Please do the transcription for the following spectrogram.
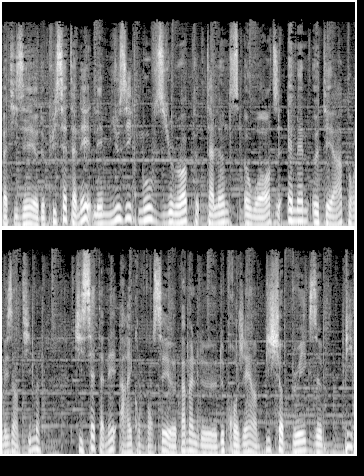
baptisé depuis cette année les Music Moves Europe Talents Awards, MMETA pour les intimes qui cette année a récompensé euh, pas mal de, projets. Un Bishop Briggs, Pip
